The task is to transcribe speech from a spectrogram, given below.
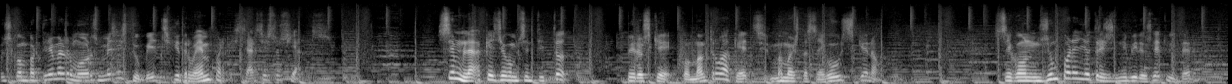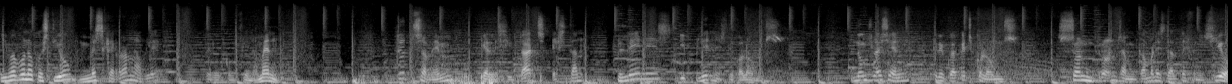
us compartirem els rumors més estúpids que trobem per les xarxes socials. Sembla que ja ho hem sentit tot, però és que, quan vam trobar aquests, vam estar segurs que no. Segons un parell o tres individus de Twitter, hi va haver una qüestió més que raonable per el confinament. Tots sabem que les ciutats estan plenes i plenes de coloms. Doncs la gent creu que aquests coloms són drons amb càmeres d'alta definició,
